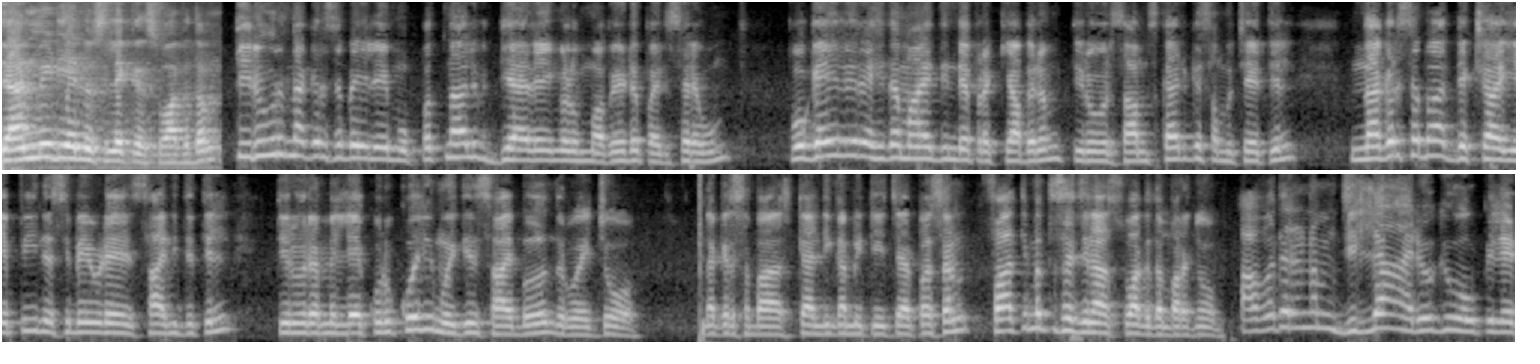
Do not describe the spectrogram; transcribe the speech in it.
ജാൻ മീഡിയ ന്യൂസിലേക്ക് സ്വാഗതം. തിരൂർ നഗരസഭയിലെ മുപ്പത്തിനാല് വിദ്യാലയങ്ങളും അവയുടെ പരിസരവും പുകയില രഹിതമായതിന്റെ പ്രഖ്യാപനം തിരൂർ സാംസ്കാരിക സമുച്ചയത്തിൽ നഗരസഭാ അധ്യക്ഷ എ പി നസിബയുടെ സാന്നിധ്യത്തിൽ Tirur M L A Kurukkoli Moideen Sahib നിർവഹിച്ചു. നഗരസഭാ standing committee chairperson Fathimath Sajana സ്വാഗതം പറഞ്ഞു. അവതരണം ജില്ലാ ആരോഗ്യ വകുപ്പിലെ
